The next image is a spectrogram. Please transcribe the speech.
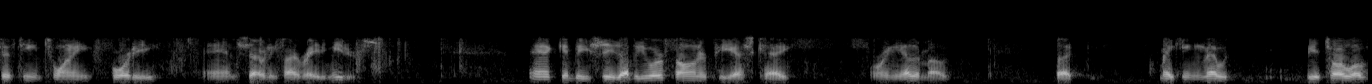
15, 20, 40, and 75 or 80 meters. And it can be CW or phone or PSK or any other mode. But making that would be a total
